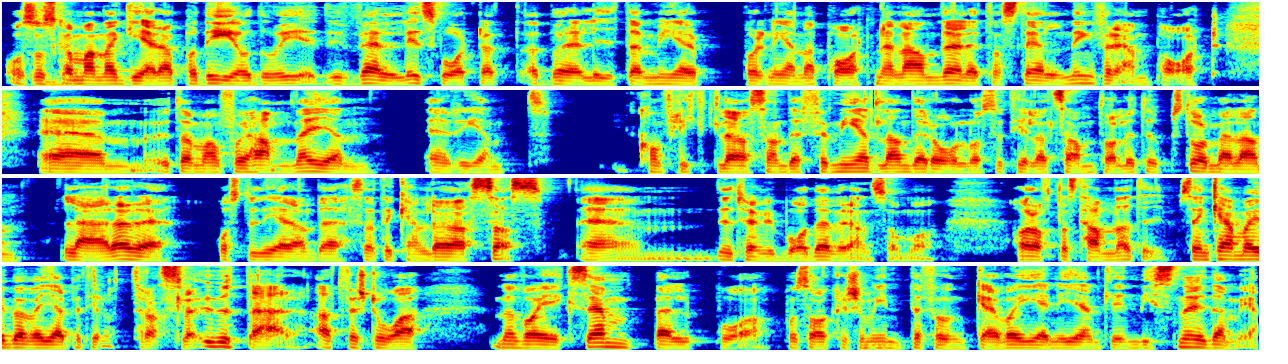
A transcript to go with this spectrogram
Och så ska man agera på det och då är det väldigt svårt att, att börja lita mer på den ena parten eller andra eller ta ställning för en part. Um, utan man får hamna i en, en rent konfliktlösande, förmedlande roll och se till att samtalet uppstår mellan lärare och studerande så att det kan lösas. Ehm, det tror jag vi båda är överens om och har oftast hamnat i. Sen kan man ju behöva hjälpa till att trassla ut det här, att förstå men vad är exempel på, på saker som inte funkar, vad är ni egentligen missnöjda med?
